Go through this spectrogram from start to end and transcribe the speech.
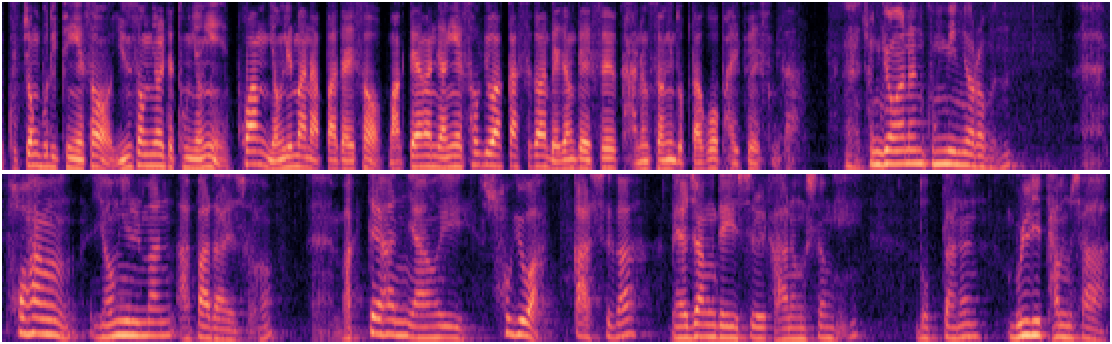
국정브리핑에서 윤석열 대통령이 포항 영일만 앞바다에서 막대한 양의 석유와 가스가 매장돼 있을 가능성이 높다고 발표했습니다. 예, 존경하는 국민 여러분, 예, 포항 영일만 앞바다에서 예, 막대한 양의 석유와 가스가 매장돼 있을 가능성이 높다는 물리 탐사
